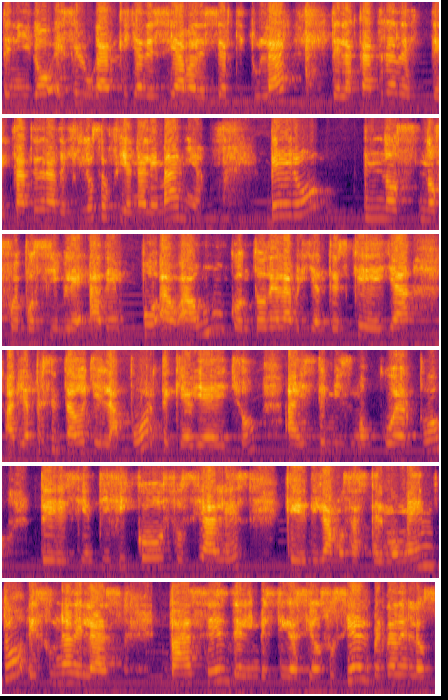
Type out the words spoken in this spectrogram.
tenido ese lugar que ella deseaba de ser titular de la cátedra de, de cátedra de filosofía en Alemania. Pero no, fue posible, aún con toda la brillantez que ella había presentado y el aporte que había hecho a este mismo cuerpo de científicos sociales que, digamos, hasta el momento es una de las bases de la investigación social, ¿verdad? En los,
